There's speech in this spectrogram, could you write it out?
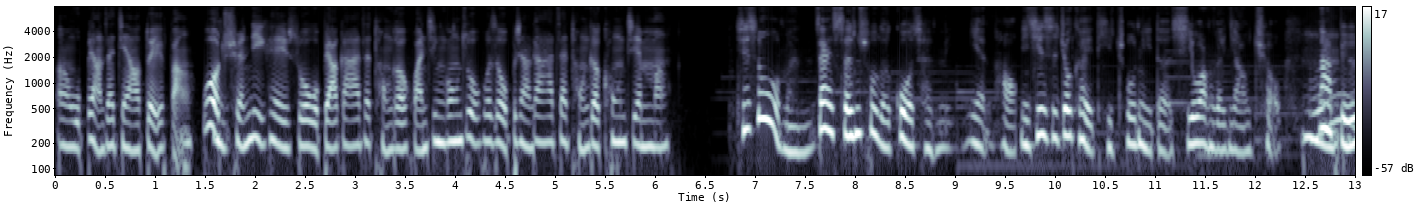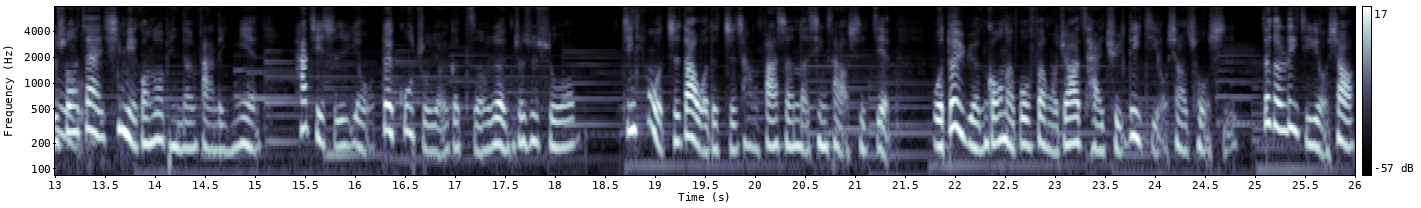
嗯，我不想再见到对方，我有权利可以说我不要跟他在同个环境工作，或者我不想跟他在同一个空间吗？其实我们在申诉的过程里面，哈，你其实就可以提出你的希望跟要求。嗯、那比如说在性别工作平等法里面，它其实有对雇主有一个责任，就是说，今天我知道我的职场发生了性骚扰事件，我对员工的部分，我就要采取立即有效措施。这个立即有效，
